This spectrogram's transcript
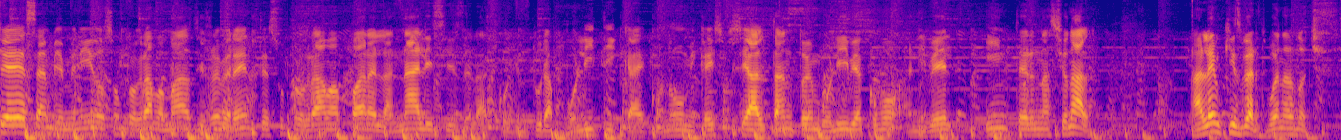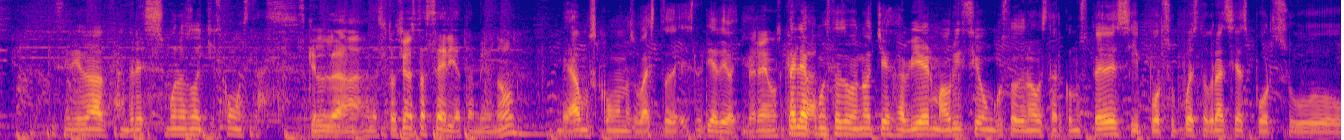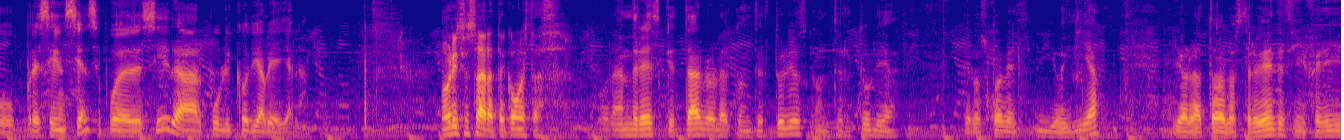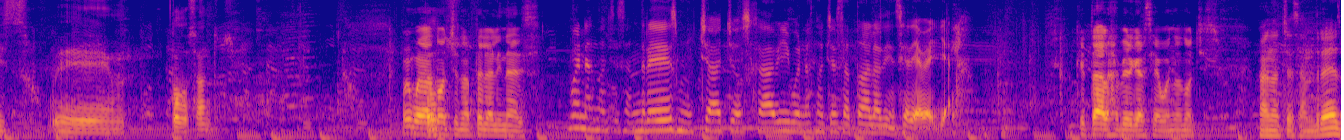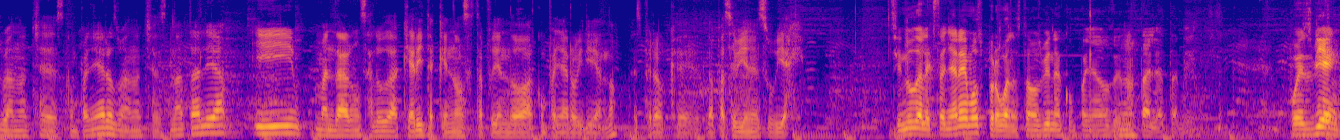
noches, sean bienvenidos a un programa más de Irreverente, su programa para el análisis de la coyuntura política, económica y social, tanto en Bolivia como a nivel internacional. Alem Kisbert, buenas noches. Qué seriedad, Andrés. Buenas noches, ¿cómo estás? Es que la, la situación está seria también, ¿no? Veamos cómo nos va esto el día de hoy. Veremos. Natalia, tal. ¿cómo estás? Buenas noches. Javier, Mauricio, un gusto de nuevo estar con ustedes y por supuesto gracias por su presencia, se puede decir, al público de Avia Yala. Mauricio Zárate, ¿cómo estás? Hola Andrés, ¿qué tal? Hola con tertulios, con tertulia de los jueves y hoy día. Y hola a todos los televidentes y feliz eh, Todos Santos. Muy buenas noches, Natalia Linares. Buenas noches Andrés, muchachos, Javi, buenas noches a toda la audiencia de Avellala. ¿Qué tal, Javier García? Buenas noches. Buenas noches Andrés, buenas noches compañeros, buenas noches Natalia y mandar un saludo a Kiarita que no se está pudiendo acompañar hoy día, ¿no? Espero que la pase bien en su viaje. Sin duda le extrañaremos, pero bueno, estamos bien acompañados de Natalia también. Pues bien,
